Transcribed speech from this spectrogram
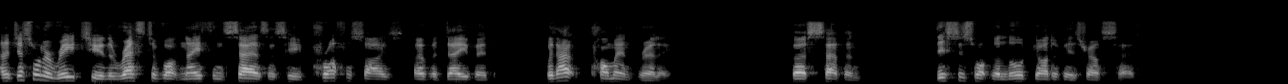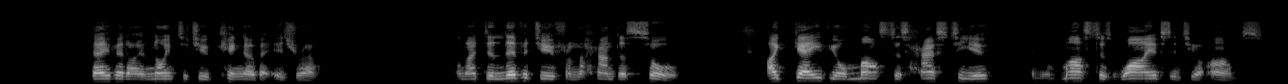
And I just want to read to you the rest of what Nathan says as he prophesies over David without comment, really. Verse 7 This is what the Lord God of Israel said David, I anointed you king over Israel, and I delivered you from the hand of Saul. I gave your master's house to you, and your master's wives into your arms.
